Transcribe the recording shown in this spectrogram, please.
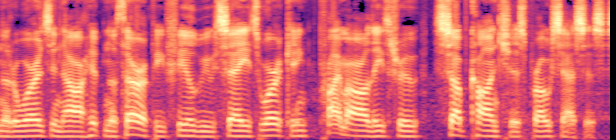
In other words, in our hypnotherapy field, we say it's working primarily through subconscious processes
